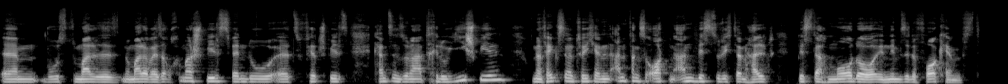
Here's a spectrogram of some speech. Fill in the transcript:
ähm, wo es normalerweise, normalerweise auch immer spielst, wenn du äh, zu viert spielst, kannst du in so einer Art Trilogie spielen. Und dann fängst du natürlich an den Anfangsorten an, bis du dich dann halt bis nach Mordor in dem Sinne vorkämpfst.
